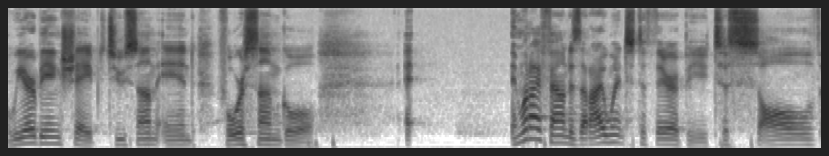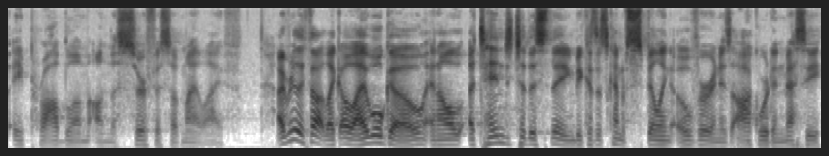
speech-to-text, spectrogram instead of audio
We are being shaped to some end for some goal. And what I found is that I went to therapy to solve a problem on the surface of my life. I really thought, like, oh, I will go and I'll attend to this thing because it's kind of spilling over and is awkward and messy,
